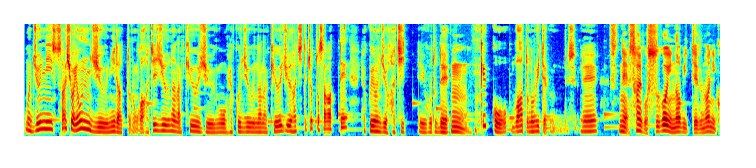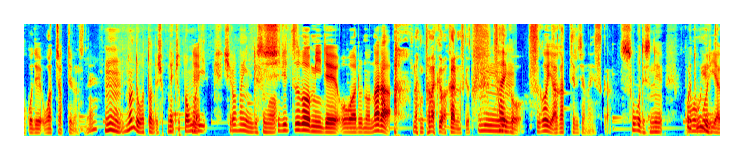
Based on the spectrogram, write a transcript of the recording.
もう順に最初は42だったのが、87、95、117、98ってちょっと下がって、148っていうことで、うん。結構バーッと伸びてるんですよね。ね、最後すごい伸びてるのに、ここで終わっちゃってるんですね。うん。なんで終わったんでしょうね。ちょっとあんまり知らないんですが。尻つぼみで終わるのなら、なんとなくわかるんですけど、うん最後、すごい上がってるじゃないですか。そうですね。これどういう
